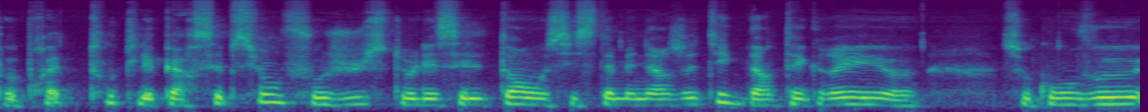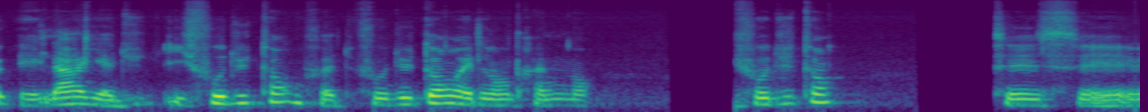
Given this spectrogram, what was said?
peu près toutes les perceptions. Il faut juste laisser le temps au système énergétique d'intégrer ce qu'on veut. Et là, il, y a du, il faut du temps, en fait. Il faut du temps et de l'entraînement. Il faut du temps. C'est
